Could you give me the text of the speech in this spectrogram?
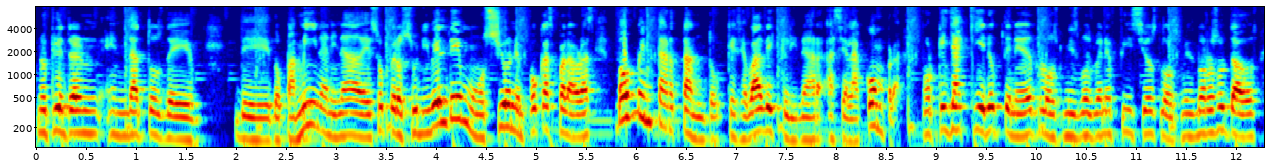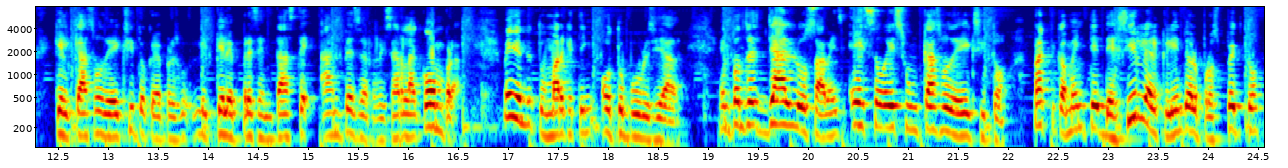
no quiero entrar en, datos de, de dopamina ni nada de eso, pero su nivel de emoción, en pocas palabras, va a aumentar tanto que se va a declinar hacia la compra, porque ya quiere obtener los mismos beneficios, los mismos resultados que el caso de éxito que le, que le presentaste antes de realizar la compra, mediante tu marketing o tu publicidad. Entonces ya lo sabes, eso es un caso de éxito. Prácticamente decirle al cliente o al prospecto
